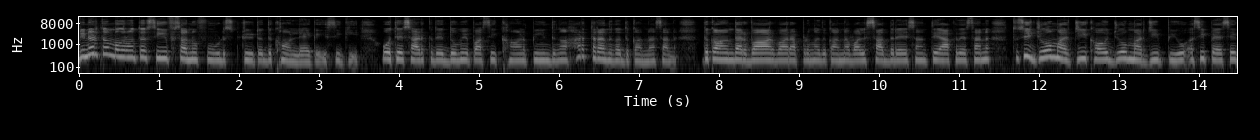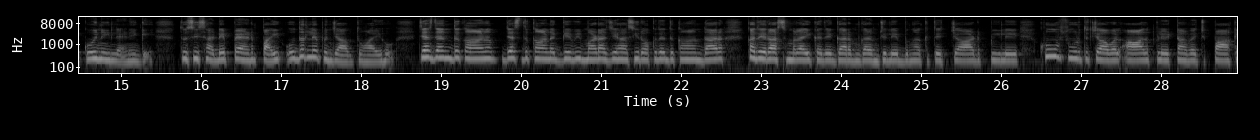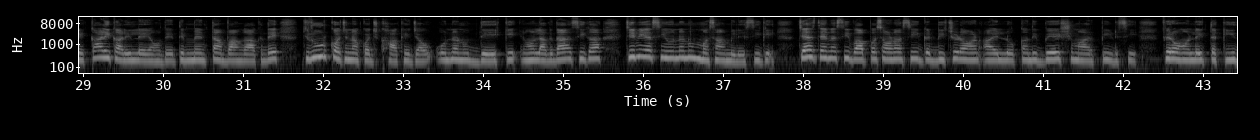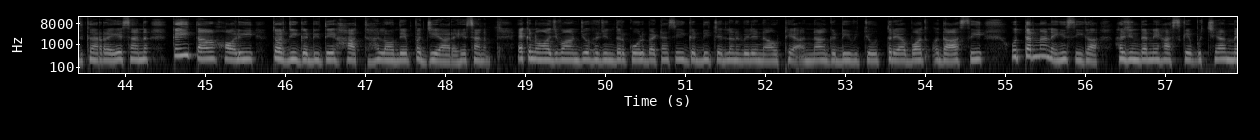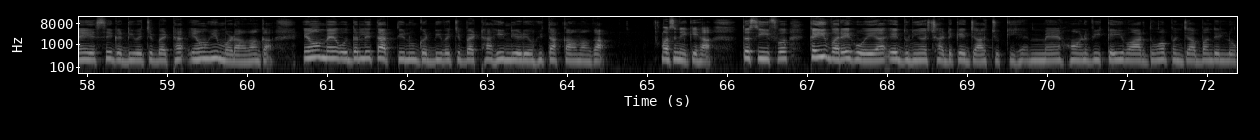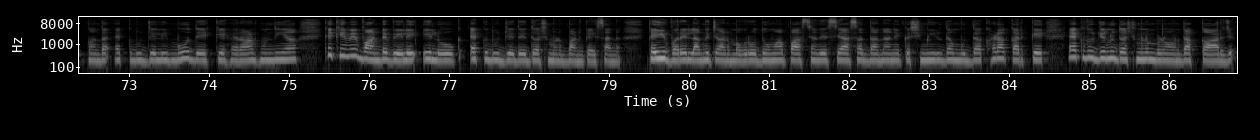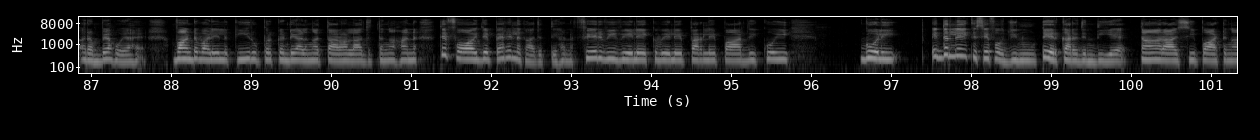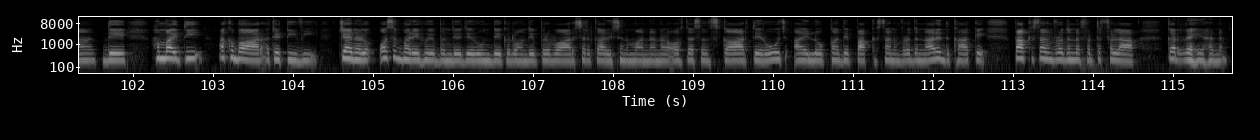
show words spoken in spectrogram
ਡਿਨਰ ਤੋਂ ਮਗਰੋਂ ਤਸੀਫ ਸਾਨੂੰ ਫੂਡ ਸਟਰੀਟ ਦਿਖਾਉਣ ਲੈ ਗਈ ਸੀਗੀ। ਉਥੇ ਸੜਕ ਦੇ ਦੋਵੇਂ ਪਾਸੇ ਖਾਣ ਪੀਣ ਦੀਆਂ ਹਰ ਤਰ੍ਹਾਂ ਦੀਆਂ ਦੁਕਾਨਾਂ ਸਨ। ਦੁਕਾਨਦਾਰ ਵਾਰ-ਵਾਰ ਆਪਣੀਆਂ ਦੁਕਾਨਾਂ ਵੱਲ ਸੱਦ ਰਹੇ ਸਨ ਤੇ ਆਖਦੇ ਸਨ, ਤੁਸੀਂ ਜੋ ਮਰਜ਼ੀ ਖਾਓ, ਜੋ ਮਰਜ਼ੀ ਪੀਓ, ਅਸੀਂ ਪੈਸੇ ਕੋਈ ਨਹੀਂ ਲੈਣਗੇ। ਤੁਸੀਂ ਸਾਡੇ ਭੈਣ ਭਾਈ ਉਧਰਲੇ ਪੰਜਾਬ ਤੋਂ ਆਏ ਹੋ। ਜਿਸ ਦਿਨ ਦੁਕਾਨ, ਜਿਸ ਦੁਕਾਨ ਅੱਗੇ ਵੀ ਮਾੜਾ ਜਿਹਾ ਸੀ ਰੁਕਦੇ, ਦੁਕਾਨਦਾਰ ਕਦੇ ਰਸ ਮਲਾਈ, ਕਦੇ ਗਰਮ-ਗਰਮ ਜਲੇਬੀਆਂ, ਕਿਤੇ ਚਾਟ, ਪੀਲੇ, ਖੂਬਸੂਰਤ ਚਾਵਲ ਆਦ ਪਲੇਟਾਂ ਵਿੱਚ ਪਾ ਕੇ ਕਾਲੀ-ਕਾਲੀ ਲੈ ਆਉਂਦੇ ਤੇ ਮਿੰਤਾਂ ਵਾਂਗ ਆਖਦੇ, ਜ਼ਰੂਰ ਕੁਝ ਨਾ ਕੁਝ ਖਾ ਕੇ ਜਾਓ। ਉਹਨਾਂ ਨੂੰ ਦੇਖ ਕੇ ਇਉਂ ਲੱਗਦਾ ਸੀਗਾ ਜਿਵੇਂ ਅਸੀਂ ਉਹਨਾਂ ਨੂੰ ਮਸਾਂ ਮਿਲੇ ਸੀਗੇ। ਜਿਸ ਦਿਨ ਅਸੀਂ ਵਾਪਸ ਆਉਣਾ ਸੀ, ਗੱਡੀ ਚੜਾਉਣ ਆਏ ਲੋਕਾਂ ਦੀ ਬੇਸ਼ੁਮਾਰ ਭੀੜ ਸੀ। ਫਿਰ ਆਉਣ ਲਈ ਤਕੀਦ ਕਰ ਰਹੇ ਸਨ। ਕਈ ਤਾਂ ਹੌਲੀ ਤੁਰਦੀ ਗੱਡੀ ਤੇ ਹੱਥ ਹਿਲਾਉਂਦੇ ਭੱਜੇ ਆ ਰਹੇ ਸਨ। ਇੱਕ ਨੌਜਵਾਨ ਜੋ ਹਰਜਿੰਦਰ ਕੋਲ ਬੈਠਾ ਸੀ, ਗੱਡੀ ਚੱਲਣ ਵੇਲੇ ਨਾ ਉੱਠਿਆ, ਨਾ ਗੱਡੀ ਵਿੱਚੋਂ ਉਤਰਿਆ। ਬਹੁਤ ਉਦਾਸ ਸੀ, ਉਤਰਨਾ ਨਹੀਂ ਸੀਗਾ। ਹਰਜਿੰਦਰ ਨੇ ਹੱਸ ਕੇ ਪੁੱਛਿਆ, ਮੈਂ ਇਸੇ ਗੱਡੀ ਵਿੱਚ ਬੈਠਾ, ਇਉਂ ਹੀ ਮੁੜ ਇਉਂ ਮੈਂ ਉਧਰਲੀ ਧਰਤੀ ਨੂੰ ਗੱਡੀ ਵਿੱਚ ਬੈਠਾ ਹੀ ਨੇੜਿਓਂ ਹੀ ਤੱਕ ਆਵਾਂਗਾ। ਉਸਨੇ ਕਿਹਾ ਤਸੀਫ ਕਈ ਵਰੇ ਹੋਏ ਆ, ਇਹ ਦੁਨੀਆ ਛੱਡ ਕੇ ਜਾ ਚੁੱਕੀ ਹੈ। ਮੈਂ ਹੁਣ ਵੀ ਕਈ ਵਾਰ ਦੋਵਾਂ ਪੰਜਾਬਾਂ ਦੇ ਲੋਕਾਂ ਦਾ ਇੱਕ ਦੂਜੇ ਲਈ ਮੋਹ ਦੇਖ ਕੇ ਹੈਰਾਨ ਹੁੰਦੀ ਹਾਂ ਕਿ ਕਿਵੇਂ ਵੰਡ ਵੇਲੇ ਇਹ ਲੋਕ ਇੱਕ ਦੂਜੇ ਦੇ ਦੁਸ਼ਮਣ ਬਣ ਗਏ ਸਨ। ਕਈ ਵਰੇ ਲੰਘ ਜਾਣ ਮਗਰੋਂ ਦੋਵਾਂ ਪਾਸਿਆਂ ਦੇ ਸਿਆਸਤਦਾਨਾਂ ਨੇ ਕਸ਼ਮੀਰ ਦਾ ਮੁੱਦਾ ਖੜਾ ਕਰਕੇ ਇੱਕ ਦੂਜੇ ਨੂੰ ਦੁਸ਼ਮਣ ਬਣਾਉਣ ਦਾ ਕਾਰਜ ਆਰੰਭਿਆ ਹੋਇਆ ਹੈ। ਵੰਡ ਵਾਲੀ ਲਕੀਰ ਉੱਪਰ ਕੰਡਿਆਲੀਆਂ ਤਾਰਾਂ ਲਾ ਦਿੱਤੀਆਂ ਹਨ ਤੇ ਫੌਜ ਦੇ ਪਹਿਰੇ ਲਗਾ ਦਿੱਤੇ ਹਨ। ਫਿਰ ਵੀ ਵੇਲੇ ਇੱਕ ਵੇਲੇ ਪਰਲੇ ਪਾਰ ਦੀ ਕੋਈ ਗੋਲੀ ਇਧਰਲੇ ਕਿਸੇ ਫੌਜੀ ਨੂੰ ਢੇਰ ਕਰ ਦਿੰਦੀ ਹੈ। ਤਾਂ ਰਾਜਸੀ ਪਾਰਟੀਆਂ ਦੇ ਹਮਾਇਤੀ ਅਖਬਾਰ ਅਤੇ ਟੀਵੀ ਚੈਨਲ ਉਸ ਮਰੇ ਹੋਏ ਬੰਦੇ ਦੇ ਰੋਂਦੇ ਕਰਾਉਂਦੇ ਪਰਿਵਾਰ ਸਰਕਾਰੀ ਸਨਮਾਨਾਂ ਨਾਲ ਉਸ ਦਾ ਸੰਸਕਾਰ ਤੇ ਰੋਜ਼ ਆਏ ਲੋਕਾਂ ਦੇ ਪਾਕਿਸਤਾਨ ਵਿਰੁੱਧ ਨਾਅਰੇ ਦਿਖਾ ਕੇ ਪਾਕਿਸਤਾਨ ਵਿਰੁੱਧ ਨਫ਼ਰਤ ਫੈਲਾ ਕਰ ਰਹੇ ਹਨ।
